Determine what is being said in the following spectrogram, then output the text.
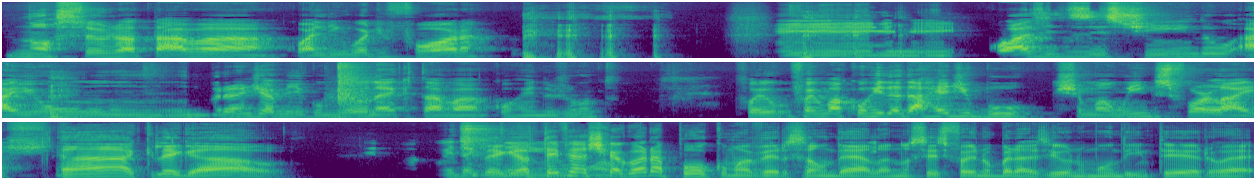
nossa, eu já tava com a língua de fora. e quase desistindo. Aí um, um, grande amigo meu, né, que tava correndo junto, foi, foi uma corrida da Red Bull, que chama Wings for Life. Ah, que legal! Que legal. Teve, um... acho que agora há pouco, uma versão dela. Não sei se foi no Brasil, no mundo inteiro. É.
